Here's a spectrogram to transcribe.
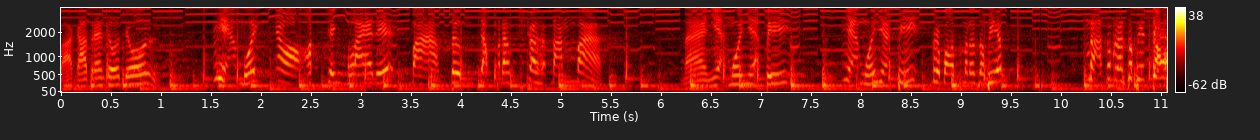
បាកាត្រែនតូចូលញាក់មួយអអត់ចេញផ្លែទេបាទទើបចាប់ផ្ដើមឆ្កឹះដាំបាទណែញាក់មួយញាក់ពីរញាក់មួយញាក់ពីររបស់សម្រាប់សុភាពដាក់សម្រាប់សុភាពចូល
